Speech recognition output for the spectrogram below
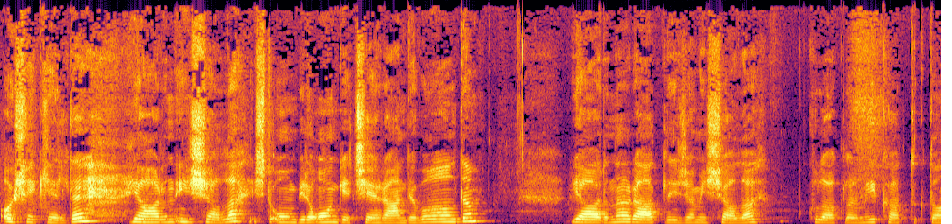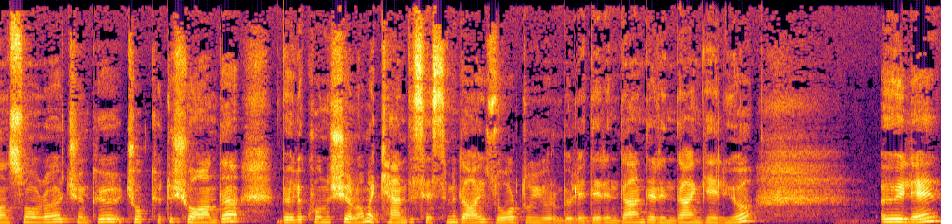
O şekilde yarın inşallah işte 11'e 10 geçeye randevu aldım. Yarına rahatlayacağım inşallah kulaklarımı yıkattıktan sonra çünkü çok kötü şu anda böyle konuşuyorum ama kendi sesimi dahi zor duyuyorum böyle derinden derinden geliyor öyle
